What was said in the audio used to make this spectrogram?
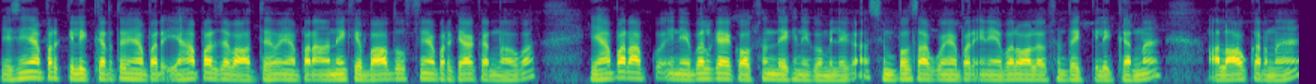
जैसे यहाँ पर क्लिक करते हो यहाँ पर यहाँ पर जब आते हो यहाँ पर आने के बाद दोस्तों यहाँ पर क्या करना होगा यहाँ पर आपको इनेबल का एक ऑप्शन देखने को मिलेगा सिंपल से आपको यहाँ पर इनेबल वाले ऑप्शन पर क्लिक करना है अलाउ करना है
